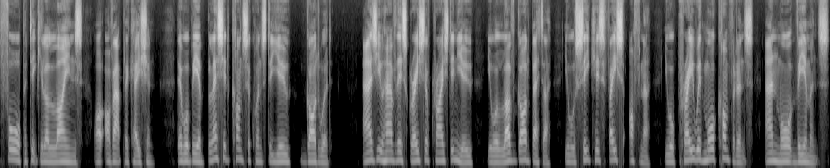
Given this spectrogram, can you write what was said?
Four particular lines of, of application. There will be a blessed consequence to you Godward. As you have this grace of Christ in you, you will love God better, you will seek his face oftener, you will pray with more confidence and more vehemence.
